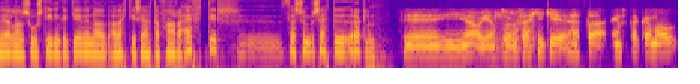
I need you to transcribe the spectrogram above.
meðalans úr stýringa gefin að, að ekki sé hægt að fara eftir eh, þessum settu reglum. e, Já, ég ætla svo að þekki ekki þetta einstaka mál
